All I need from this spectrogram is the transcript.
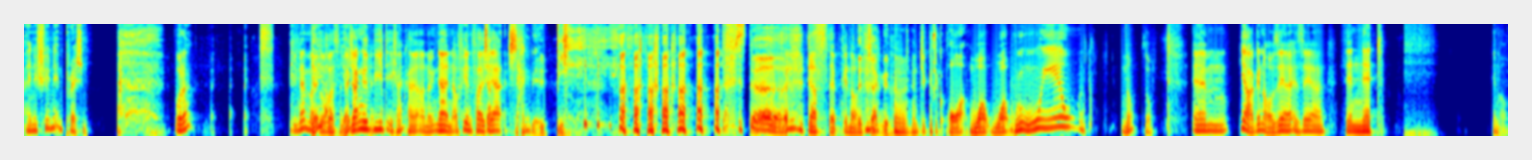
Eine schöne Impression. Oder? Wie nennt man Ja, ja, sowas? ja, ja. Jungle Beat? Ich habe keine Ahnung. Nein, auf jeden Fall der. Jungle Beat. Dubstep, genau. The Jungle Oh, wow, wow. No, so. Ähm, ja, genau, sehr, sehr, sehr nett. Genau.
